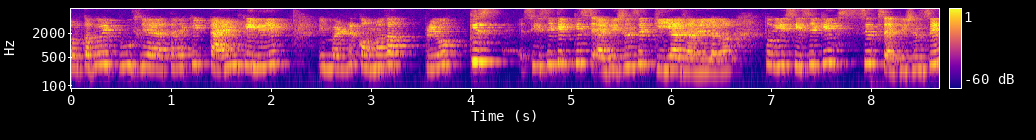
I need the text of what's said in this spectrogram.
और कभी कभी पूछ लिया जाता है कि टाइम के लिए इन्वर्टेड कॉमा का प्रयोग किस सीसी के किस एडिशन से किया जाने लगा। तो ये सीसी के सिक्स एडिशन से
